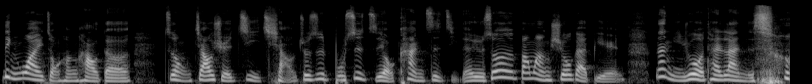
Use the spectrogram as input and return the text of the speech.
另外一种很好的。这种教学技巧就是不是只有看自己的，有时候帮忙修改别人。那你如果太烂的时候，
